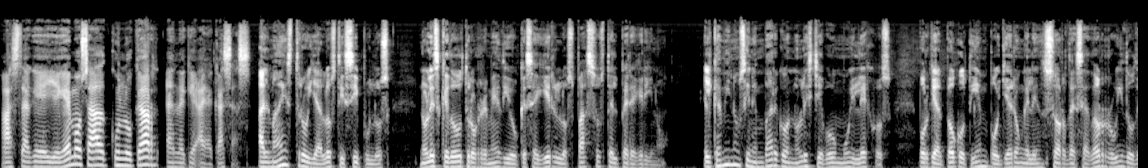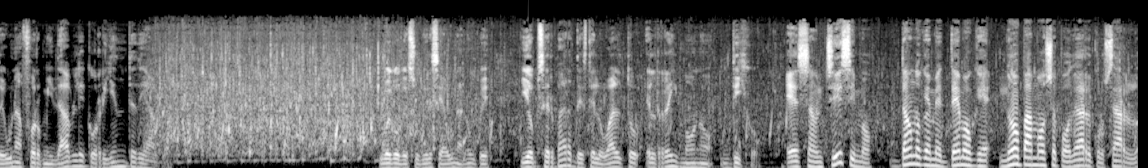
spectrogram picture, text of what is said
hasta que lleguemos a algún lugar en el que haya casas. Al maestro y a los discípulos no les quedó otro remedio que seguir los pasos del peregrino. El camino, sin embargo, no les llevó muy lejos, porque al poco tiempo oyeron el ensordecedor ruido de una formidable corriente de agua. Luego de subirse a una nube y observar desde lo alto, el rey mono dijo, Es anchísimo, dando que me temo que no vamos a poder cruzarlo.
